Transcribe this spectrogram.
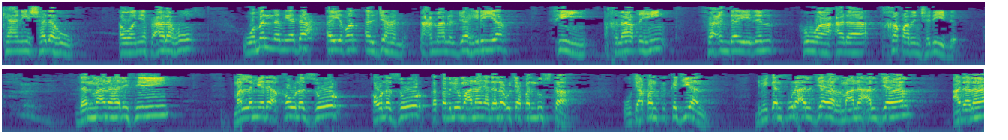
كان يشهده أو أن يفعله. ومن لم يدع أيضا الجهل أعمال الجاهلية في أخلاقه فعندئذ هو على خطر شديد. Dan makna hadis ini malam yada qaul az-zur qaul az-zur kata beliau maknanya adalah ucapan dusta ucapan kekejian demikian pula al-jahl makna al-jahl adalah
